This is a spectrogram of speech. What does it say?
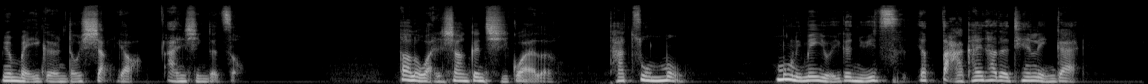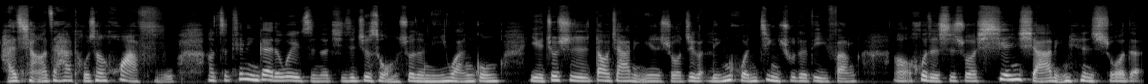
因为每一个人都想要安心的走。到了晚上更奇怪了，他做梦，梦里面有一个女子要打开他的天灵盖。还想要在他头上画符啊！这天灵盖的位置呢，其实就是我们说的泥丸宫，也就是道家里面说这个灵魂进出的地方哦、啊，或者是说仙侠里面说的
